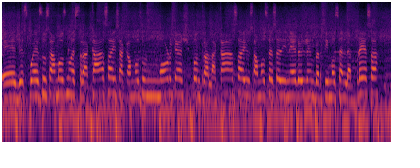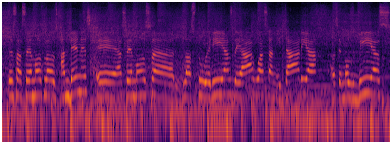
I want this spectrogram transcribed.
Eh, después usamos nuestra casa y sacamos un mortgage contra la casa y usamos ese dinero y lo invertimos en la empresa. Entonces hacemos los andenes, eh, hacemos uh, las tuberías de agua sanitaria, hacemos vías.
